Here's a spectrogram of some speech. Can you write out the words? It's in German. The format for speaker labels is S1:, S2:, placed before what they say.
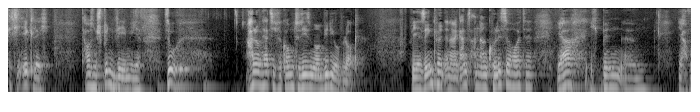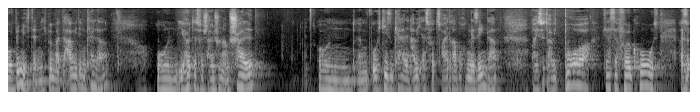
S1: richtig eklig. Tausend Spinnenweben hier. So, hallo und herzlich willkommen zu diesem neuen Videovlog. Wie ihr sehen könnt, in einer ganz anderen Kulisse heute. Ja, ich bin, ähm, ja, wo bin ich denn? Ich bin bei David im Keller und ihr hört es wahrscheinlich schon am Schall. Und ähm, wo ich diesen Keller, den habe ich erst vor zwei, drei Wochen gesehen gehabt. Da ich so, David, boah, der ist ja voll groß. Also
